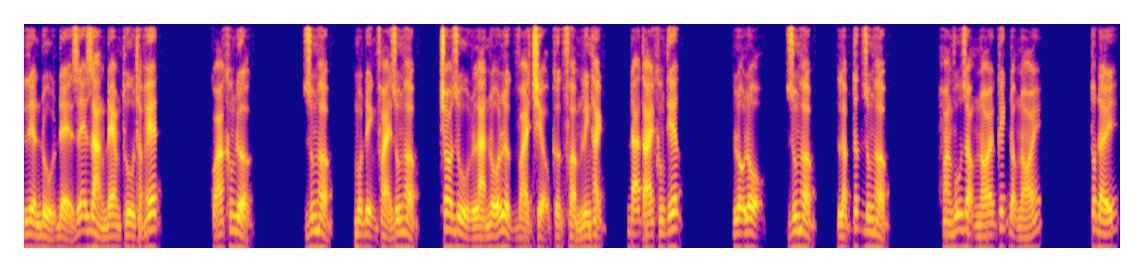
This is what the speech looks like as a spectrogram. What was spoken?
liền đủ để dễ dàng đem thu thập hết. Quá không được. Dung hợp, một định phải dung hợp, cho dù là nỗ lực vài triệu cực phẩm linh thạch, đã tái không tiếc. Lộ lộ, dung hợp, lập tức dung hợp. Hoàng vũ giọng nói kích động nói, tốt đấy,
